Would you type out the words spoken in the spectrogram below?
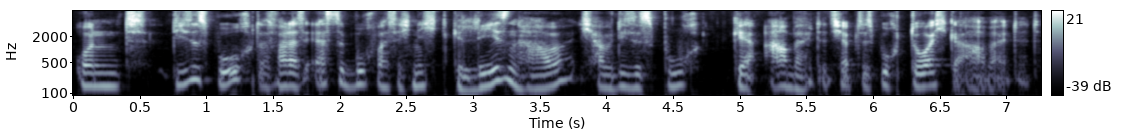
Und dieses Buch, das war das erste Buch, was ich nicht gelesen habe. Ich habe dieses Buch gearbeitet. Ich habe das Buch durchgearbeitet.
